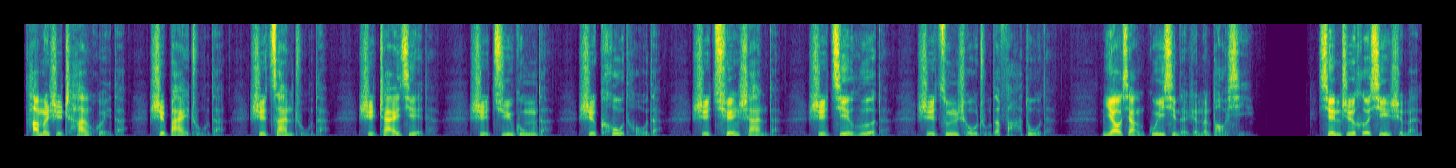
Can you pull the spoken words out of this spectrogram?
他们是忏悔的，是拜主的，是赞主的，是斋戒的，是鞠躬的，是叩头的，是劝善的，是戒恶的，是遵守主的法度的。你要向归信的人们报喜。先知和信士们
